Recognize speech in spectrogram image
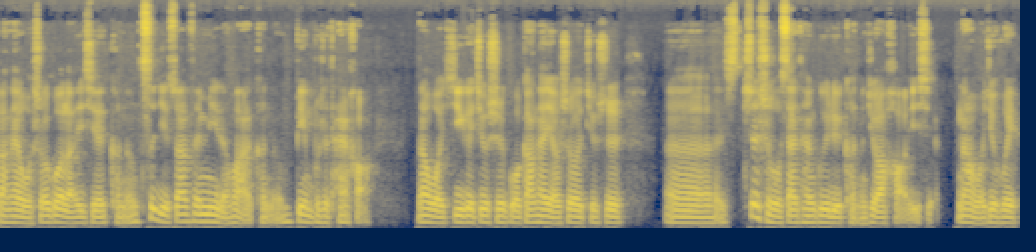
刚才我说过了一些可能刺激酸分泌的话，可能并不是太好。那我一个就是我刚才有说就是。呃，这时候三餐规律可能就要好一些，那我就会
